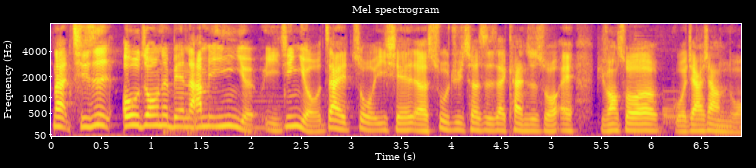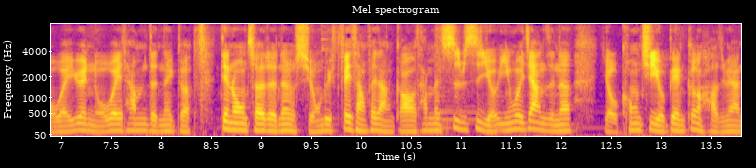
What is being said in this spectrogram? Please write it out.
那其实欧洲那边呢，他们已经有已经有在做一些呃数据测试，在看是说，哎，比方说国家像挪威，因为挪威他们的那个电动车的那个使用率非常非常高，他们是不是有因为这样子呢，有空气有变更好怎么样？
